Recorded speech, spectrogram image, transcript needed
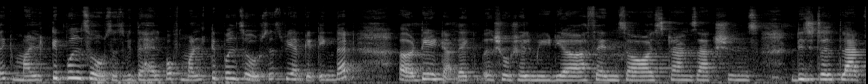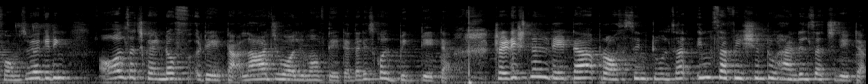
like multiple sources. With the help of multiple sources we are getting that uh, data like uh, social media sensors transactions digital platforms. We are getting all such kind of data large volume of data. That is called big data. Traditional data processing tools are insufficient to handle such data.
